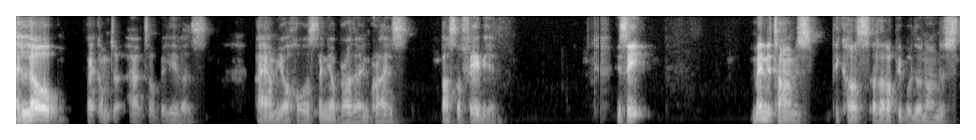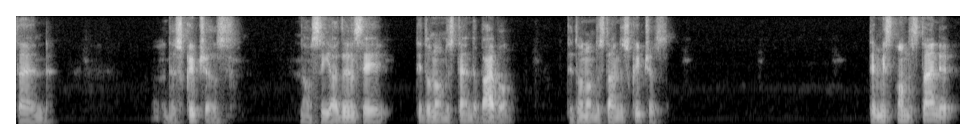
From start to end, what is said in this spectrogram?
Hello, welcome to Acts of Believers. I am your host and your brother in Christ, Pastor Fabian. You see, many times, because a lot of people don't understand the scriptures, now see, I didn't say they don't understand the Bible, they don't understand the scriptures. They misunderstand it,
